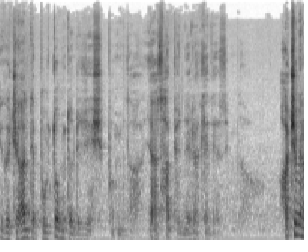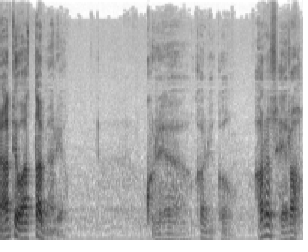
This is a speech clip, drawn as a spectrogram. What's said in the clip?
이거 저한테 불똥 떨어지고 싶습니다. 야 사표 내려게 됐습니다. 아침에 나한테 왔단 말이야. 그래 그러니까 알아서 해라.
